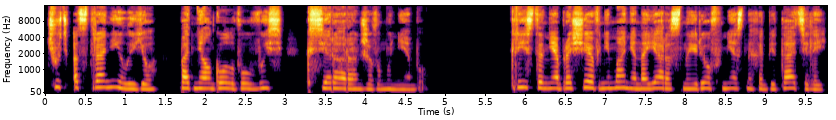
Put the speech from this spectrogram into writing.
чуть отстранил ее, поднял голову ввысь к серо-оранжевому небу. Кристен, не обращая внимания на яростный рев местных обитателей,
